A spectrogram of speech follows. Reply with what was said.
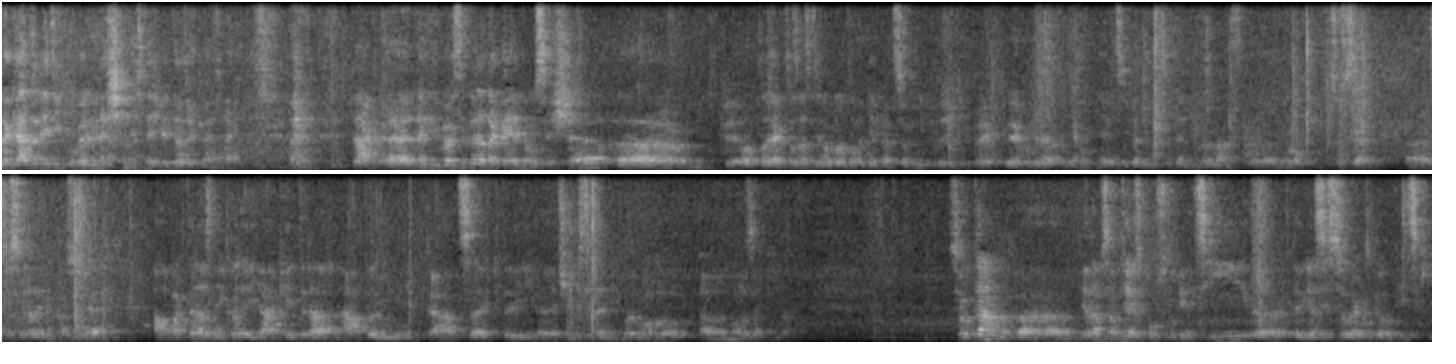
tak já to nejdřív povedu, než, než, než vy to řeknete. Tak, eh, ten výbor se teda takhle jednou sešel. Eh, bylo to, jak to zaznělo, bylo to hodně pracovní, protože těch projektů je jako relativně hodně, co ten, co ten výbor má, eh, nebo co se, co se tady ukazuje. A pak teda vznikl i nějaký teda náplň práce, který, čím by se ten výbor mohl, mohl zabývat. Jsou tam, je tam samozřejmě spoustu věcí, které asi jsou jako logické.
